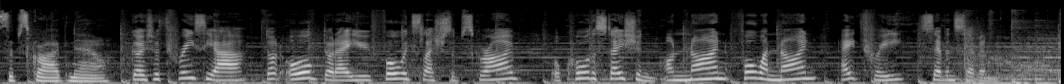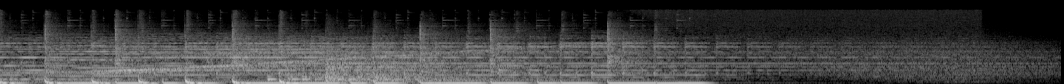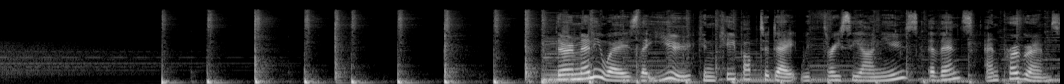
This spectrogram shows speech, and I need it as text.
Subscribe now. Go to 3cr.org.au forward slash subscribe or call the station on 9419 8377. There are many ways that you can keep up to date with 3CR news, events, and programs.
